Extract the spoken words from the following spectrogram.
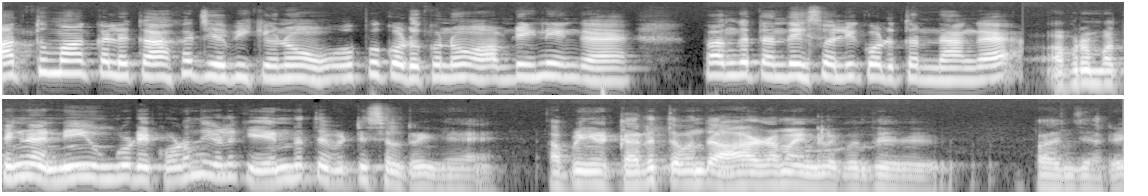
ஆத்துமாக்களுக்காக ஜெபிக்கணும் ஒப்பு கொடுக்கணும் அப்படின்னு எங்கள் பங்கு தந்தை சொல்லி கொடுத்துருந்தாங்க. அப்புறம் பார்த்தீங்கன்னா நீ உங்களுடைய குழந்தைகளுக்கு என்னத்தை விட்டு செல்றீங்க? அப்படிங்கிற கருத்தை வந்து ஆழமாக எங்களுக்கு வந்து பதிஞ்சார்.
